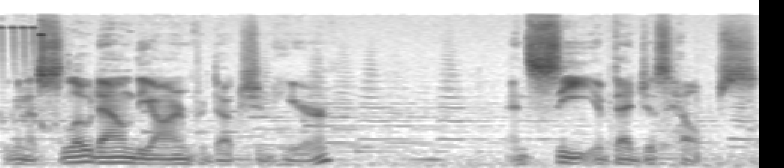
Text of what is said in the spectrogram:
we're going to slow down the iron production here and see if that just helps.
